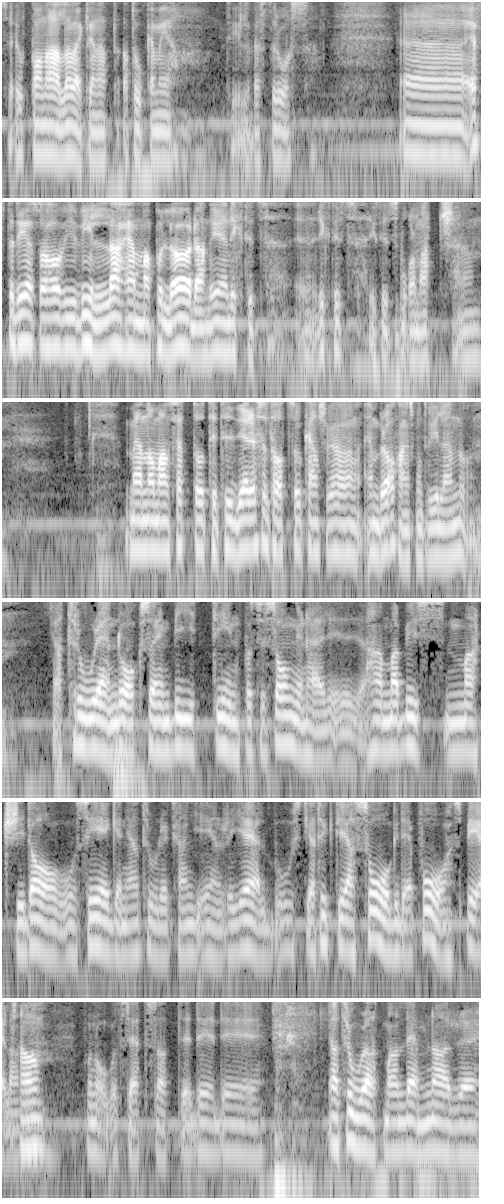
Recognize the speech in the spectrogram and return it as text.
Så jag uppmanar alla verkligen att, att åka med till Västerås. Eh, efter det så har vi Villa hemma på lördag. Det är en riktigt, eh, riktigt, riktigt svår match. Men om man sett då till tidigare resultat så kanske vi har en bra chans mot Villa ändå. Jag tror ändå också en bit in på säsongen här. Hammarbys match idag och segern, jag tror det kan ge en rejäl boost. Jag tyckte jag såg det på spelarna ja. på något sätt. Så att det, det, jag tror att man lämnar eh,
